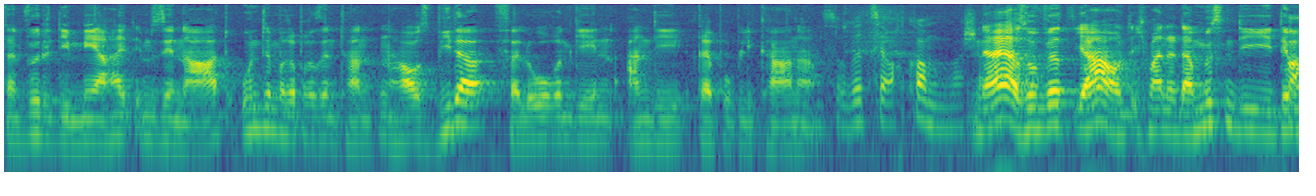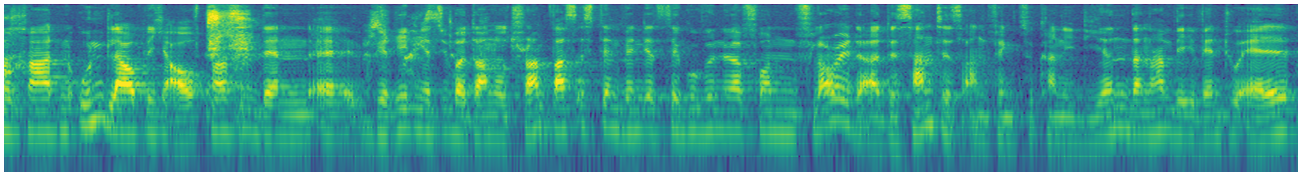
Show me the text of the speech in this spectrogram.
dann würde die Mehrheit im Senat und im Repräsentantenhaus wieder verloren gehen an die Republikaner. So wird es ja auch kommen wahrscheinlich. Naja, so wird, ja, und ich meine, da müssen die Demokraten unglaublich aufpassen, denn äh, wir reden jetzt über Donald Trump. Was ist denn, wenn jetzt der Gouverneur von Florida, DeSantis, anfängt zu kandidieren? Dann haben wir eventuell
